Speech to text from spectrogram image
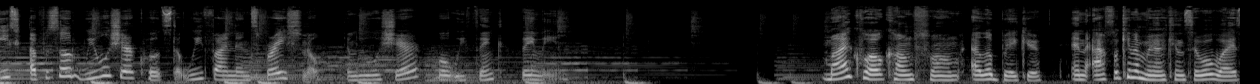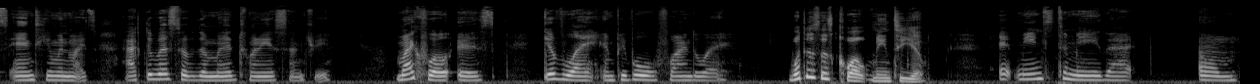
Each episode, we will share quotes that we find inspirational, and we will share what we think they mean. My quote comes from Ella Baker, an African American civil rights and human rights activist of the mid 20th century. My quote is Give light and people will find a way. What does this quote mean to you? It means to me that um,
